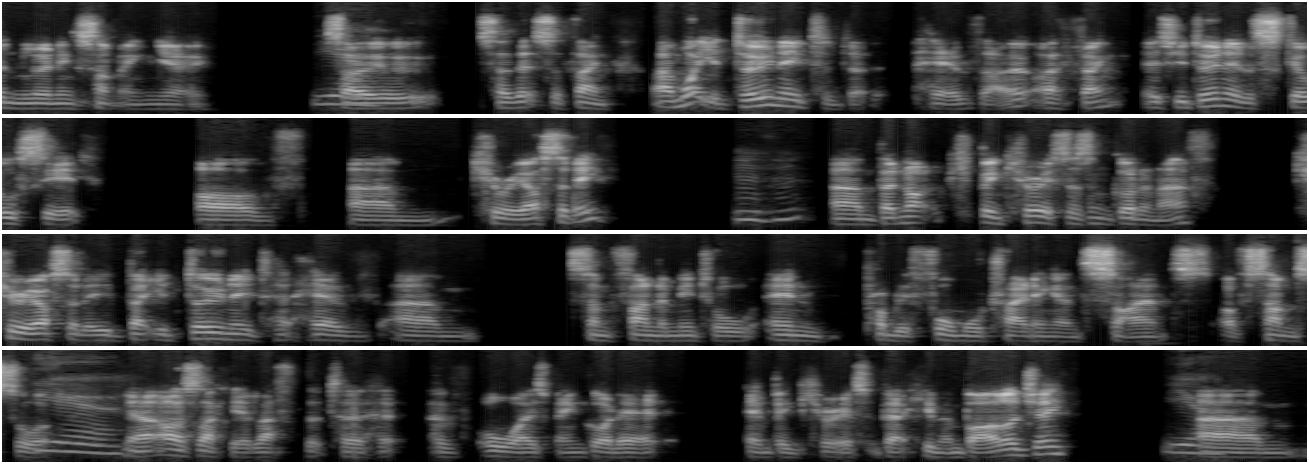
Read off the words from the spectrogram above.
in learning something new. Yeah. So so that's the thing. Um, what you do need to do, have though, I think, is you do need a skill set of um, curiosity, mm-hmm. um, but not being curious isn't good enough. Curiosity, but you do need to have um, some fundamental and probably formal training in science of some sort. Yeah. Now, I was lucky enough to have always been good at and been curious about human biology. Yeah. Um,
